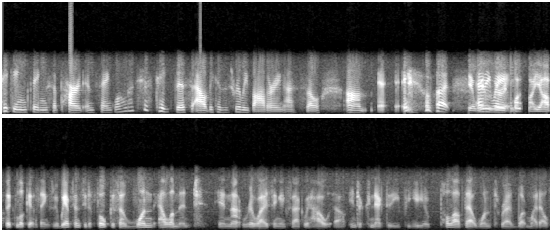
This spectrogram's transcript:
picking things apart and saying, well, let's just take this out because it's really bothering us. So, um, but yeah, we anyway, have a very myopic look at things. We have a tendency to focus on one element and not realizing exactly how uh, interconnected. If you, you know, pull out that one thread, what might else,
